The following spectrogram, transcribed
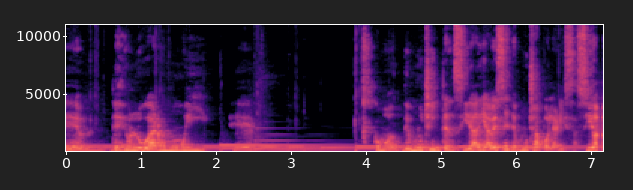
em, desde un lugar muy eh, como de mucha intensidad y a veces de mucha polarización.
